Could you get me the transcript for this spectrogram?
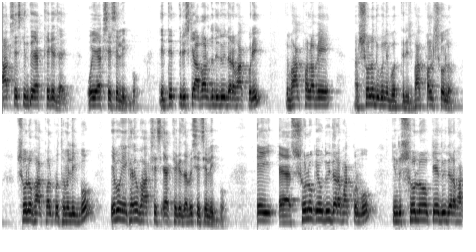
ভাগ শেষ কিন্তু এক থেকে যায়, ওই এক শেষে লিখব। এই তেত্রিশকে আবার যদি দুই দ্বারা ভাগ করি, তো ভাগফল হবে ষোলো দুগুণে বত্রিশ, ভাগফল ষোলো ষোলো ভাগফল প্রথমে লিখব, এবং এখানেও ভাগ শেষ এক থেকে যাবে, শেষে লিখব। এই ষোলোকেও দুই দ্বারা ভাগ করব, কিন্তু ষোলোকে দুই দ্বারা ভাগ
